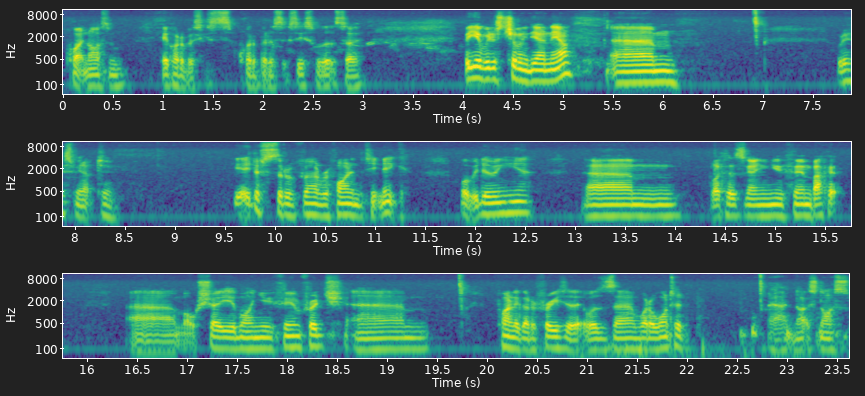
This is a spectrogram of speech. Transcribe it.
quite nice and had quite a bit quite a bit of success with it. So, but yeah, we're just chilling down now. Um, what else have we been up to? Yeah, just sort of uh, refining the technique, what we're doing here. Um, like this is going new ferm bucket. Um, I'll show you my new ferm fridge. Um, finally got a freezer that was uh, what I wanted. Uh, nice, nice,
